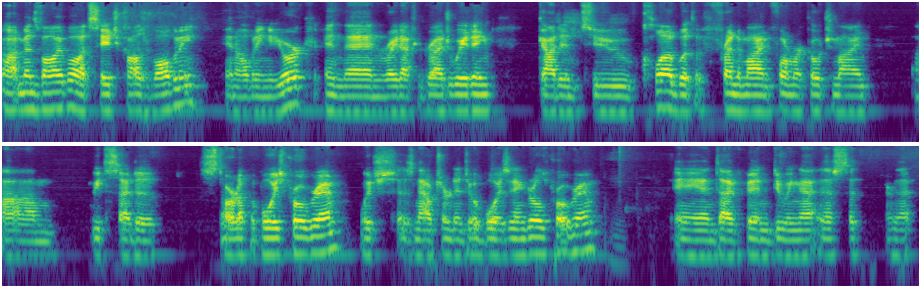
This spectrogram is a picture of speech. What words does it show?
uh, men's volleyball at Sage College of Albany in Albany, New York. And then right after graduating, got into club with a friend of mine, former coach of mine. Um, we decided to start up a boys program, which has now turned into a boys and girls program. And I've been doing that. That's that, or that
